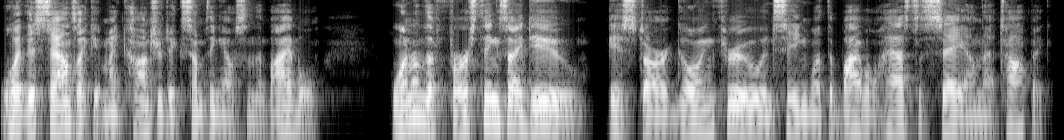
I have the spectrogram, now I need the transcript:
Boy, this sounds like it might contradict something else in the Bible. One of the first things I do is start going through and seeing what the Bible has to say on that topic.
